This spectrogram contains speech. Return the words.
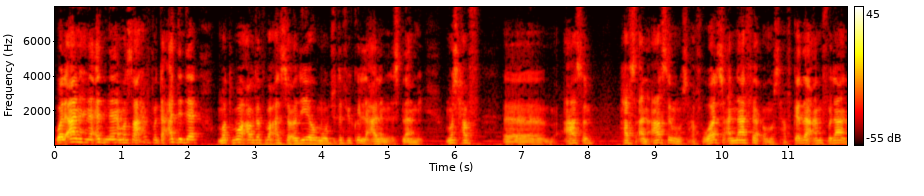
والآن إحنا عندنا مصاحف متعددة مطبوعة وتطبعها السعودية وموجودة في كل العالم الإسلامي. مصحف آه، عاصم حفص عن عاصم ومصحف ورش عن نافع ومصحف كذا عن فلان.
